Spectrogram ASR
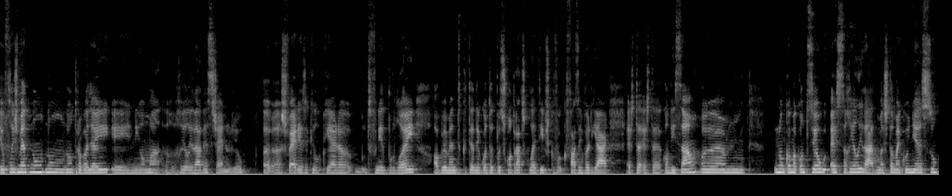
Eu felizmente não, não, não trabalhei em nenhuma realidade desse género. Eu, as férias, aquilo que era definido por lei, obviamente que tendo em conta depois os contratos coletivos que, que fazem variar esta, esta condição. Hum, nunca me aconteceu essa realidade, mas também conheço,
